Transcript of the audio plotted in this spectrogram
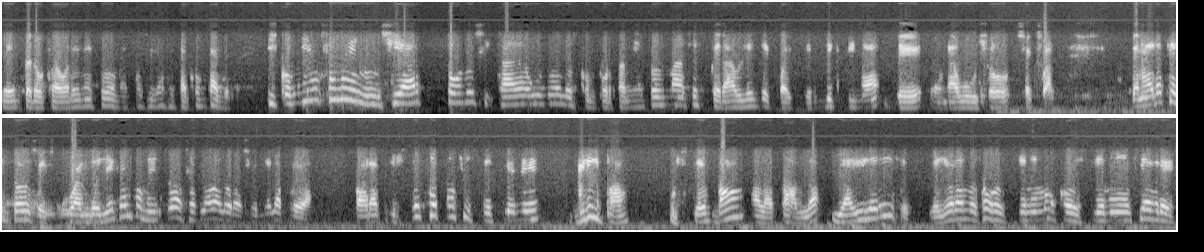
eh, pero que ahora en este momento sí las está contando. Y comienzan a denunciar todos y cada uno de los comportamientos más esperables de cualquier víctima de un abuso sexual. De manera que entonces, cuando llega el momento de hacer la valoración de la prueba, para que usted sepa si usted tiene gripa, usted va a la tabla y ahí le dice, le lloran los ojos, tiene mocos, tiene fiebre,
